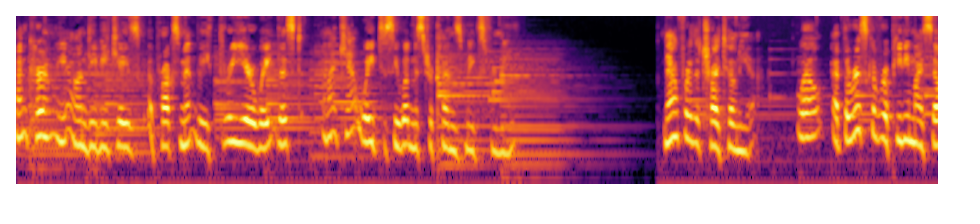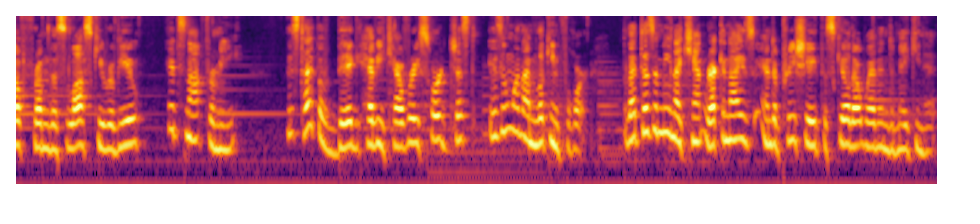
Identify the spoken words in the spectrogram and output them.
I'm currently on DBK's approximately three year waitlist, and I can't wait to see what Mr. Kunz makes for me. Now for the Tritonia. Well, at the risk of repeating myself from the Sulowski review, it's not for me. This type of big, heavy cavalry sword just isn't what I'm looking for, but that doesn't mean I can't recognize and appreciate the skill that went into making it.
